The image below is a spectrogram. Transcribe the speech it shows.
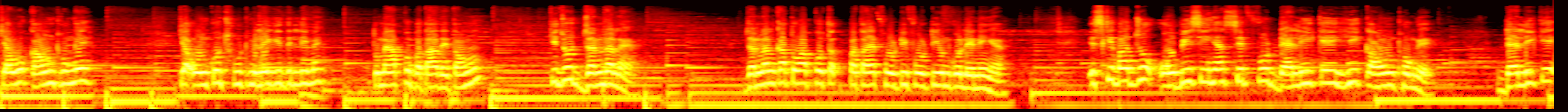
क्या वो काउंट होंगे? क्या उनको छूट मिलेगी दिल्ली में? तो मैं आपको बता देता हूँ कि जो जनरल हैं जनरल का तो आपको पता है फोर्टी फोर्टी उनको लेनी है। इसके बाद जो ओबीसी हैं, सिर्फ़ वो दिल्ली के ही काउंट होंगे। दिल्ली के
